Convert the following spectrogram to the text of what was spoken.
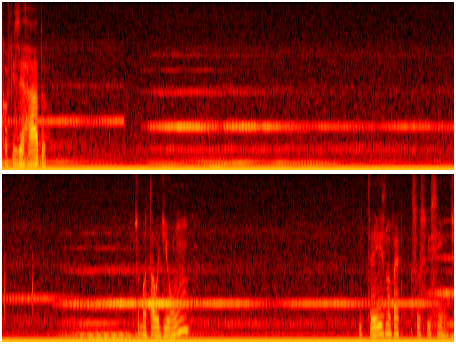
Que eu fiz errado? Deixa eu botar o de 1. Um. E 3 não vai ser o suficiente.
